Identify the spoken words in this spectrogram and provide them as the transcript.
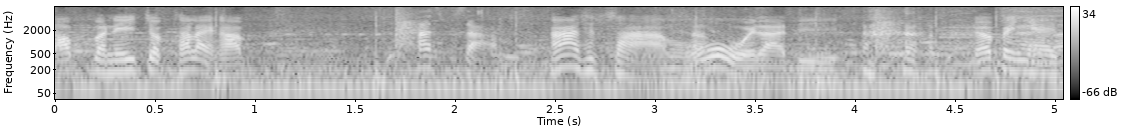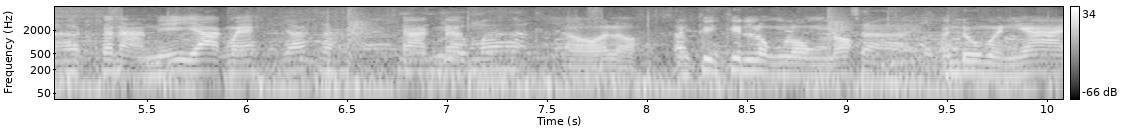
ออฟวันนี้จบเท่าไหร่ครับ 53 53 โอ้เวลาดี แล้วเป็นไงสนามนี้ยากไหมยากนะยากเยนะอะมากอ๋อเหรอมันขึ้นขึ้นลงลงๆเนาะใช่มันดูเหมือนง่าย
